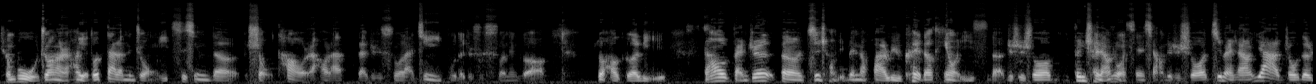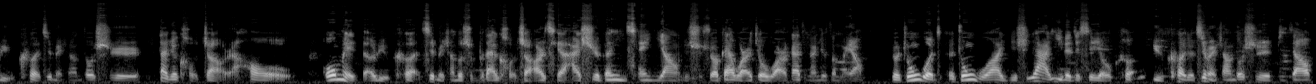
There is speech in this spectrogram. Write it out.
全部武装的，然后也都戴了那种一次性的手套，然后来来就是说来进一步的，就是说那个做好隔离。然后反正呃，机场里边的话，旅客也都挺有意思的，就是说分成两种现象，就是说基本上亚洲的旅客基本上都是戴着口罩，然后。欧美的旅客基本上都是不戴口罩，而且还是跟以前一样，就是说该玩就玩，该怎么样就怎么样。就中国、中国啊，以及是亚裔的这些游客、旅客，就基本上都是比较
